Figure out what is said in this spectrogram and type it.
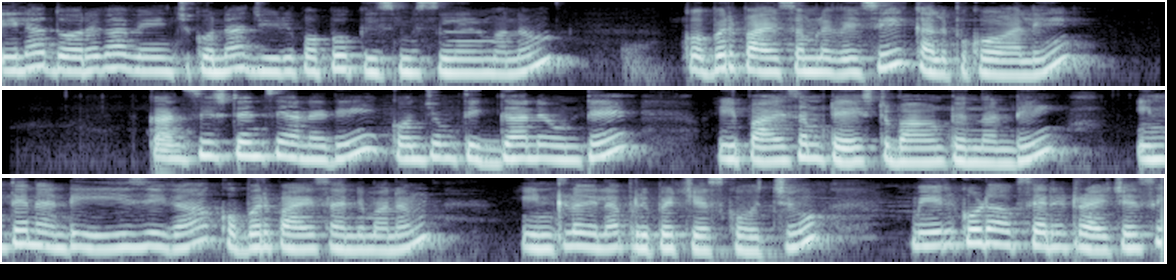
ఇలా దోరగా వేయించుకున్న జీడిపప్పు కిస్మిస్లను మనం కొబ్బరి పాయసంలో వేసి కలుపుకోవాలి. కన్సిస్టెన్సీ అనేది కొంచెం తిగ్గానే ఉంటే ఈ పాయసం టేస్ట్ బాగుంటుందండి. ఇంతేనండి ఈజీగా కొబ్బరి పాయసాన్ని మనం ఇంట్లో ఇలా ప్రిపేర్ చేసుకోవచ్చు. మీరు కూడా ఒకసారి ట్రై చేసి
